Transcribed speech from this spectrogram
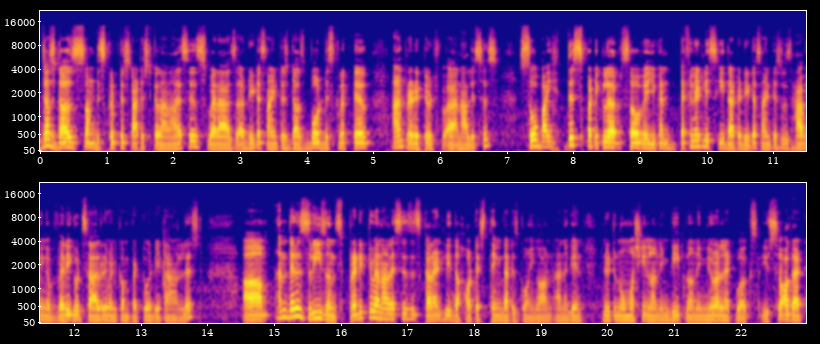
just does some descriptive statistical analysis whereas a data scientist does both descriptive and predictive uh, analysis. So by this particular survey you can definitely see that a data scientist is having a very good salary when compared to a data analyst um, and there is reasons. Predictive analysis is currently the hottest thing that is going on. And again you need to know machine learning deep learning neural networks. You saw that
